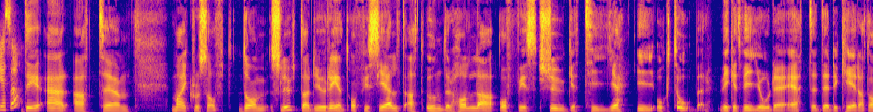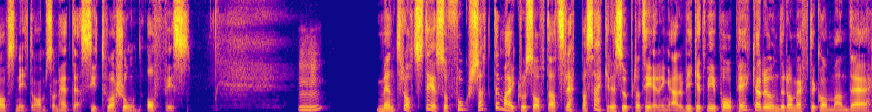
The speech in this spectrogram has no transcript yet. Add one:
Yes, det är att eh, Microsoft, de slutade ju rent officiellt att underhålla Office 2010 i oktober, vilket vi gjorde ett dedikerat avsnitt om som hette Situation Office. Mm. Men trots det så fortsatte Microsoft att släppa säkerhetsuppdateringar, vilket vi påpekade under de efterkommande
